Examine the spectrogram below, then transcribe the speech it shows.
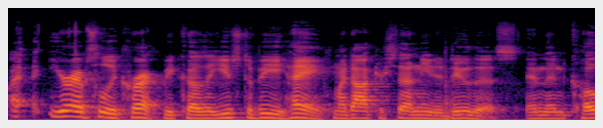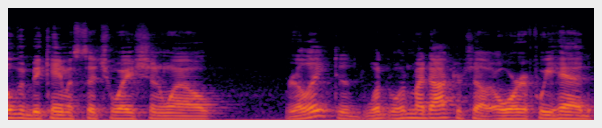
I, you're absolutely correct because it used to be, hey, my doctor said I need to do this, and then COVID became a situation. Well, really, did what, what did my doctor tell? Or if we had,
